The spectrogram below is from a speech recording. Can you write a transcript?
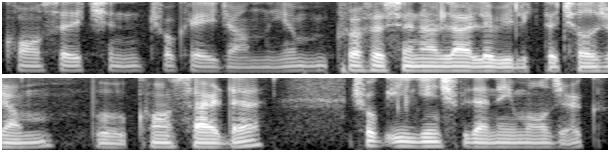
Konser için çok heyecanlıyım. Profesyonellerle birlikte çalacağım bu konserde. Çok ilginç bir deneyim olacak.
